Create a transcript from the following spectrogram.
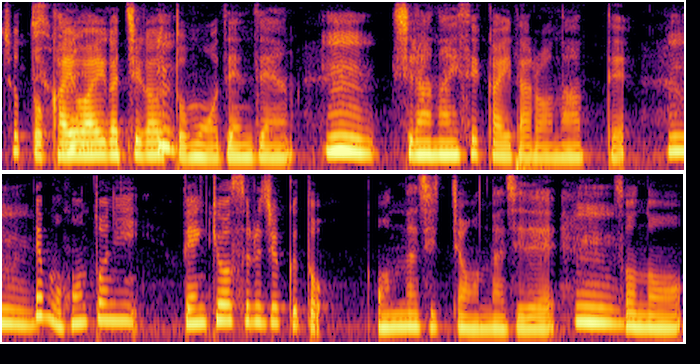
ちょっと界隈が違うともう全然知らない世界だろうなって、うん、でも本当に勉強する塾と同じっちゃ同じで、うん、その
